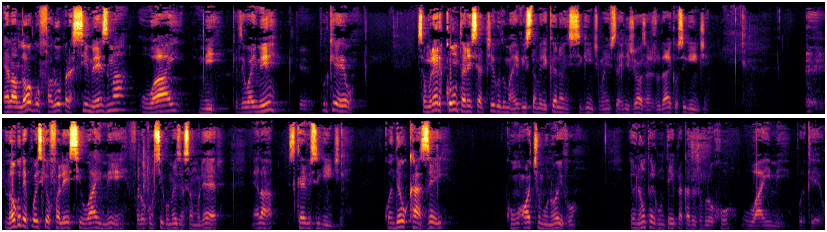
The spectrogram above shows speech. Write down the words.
Ela logo falou para si mesma, why me? Quer dizer, why me? Porque eu. Essa mulher conta nesse artigo de uma revista americana o seguinte, uma revista religiosa judaica, o seguinte. Logo depois que eu falei esse why me, falou consigo mesma essa mulher, ela escreve o seguinte, quando eu casei com um ótimo noivo, eu não perguntei para Kadosh Baruch Hu, why me? Por que eu?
